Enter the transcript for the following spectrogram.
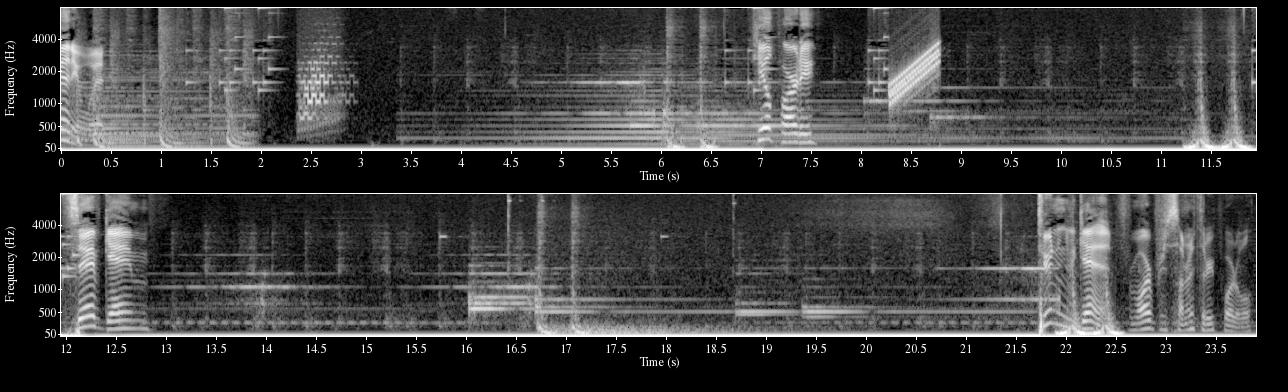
Anyway. Heal party. Save game. Tune in again for more Persona 3 Portable.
